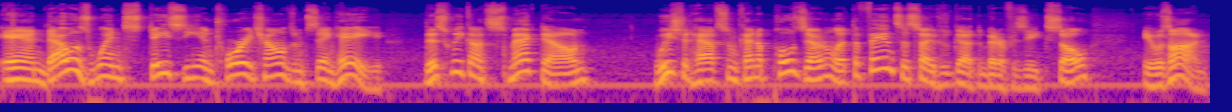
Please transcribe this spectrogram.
And that was when Stacy and Torrie challenged him, saying, "Hey, this week on SmackDown, we should have some kind of pose down and let the fans decide who's got the better physique." So it was on.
